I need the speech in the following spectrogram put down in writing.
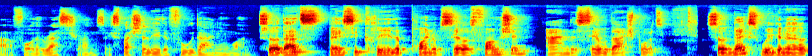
uh, for the restaurants especially the full dining one. So that's basically the point of sales function and the sale dashboards so next we're gonna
